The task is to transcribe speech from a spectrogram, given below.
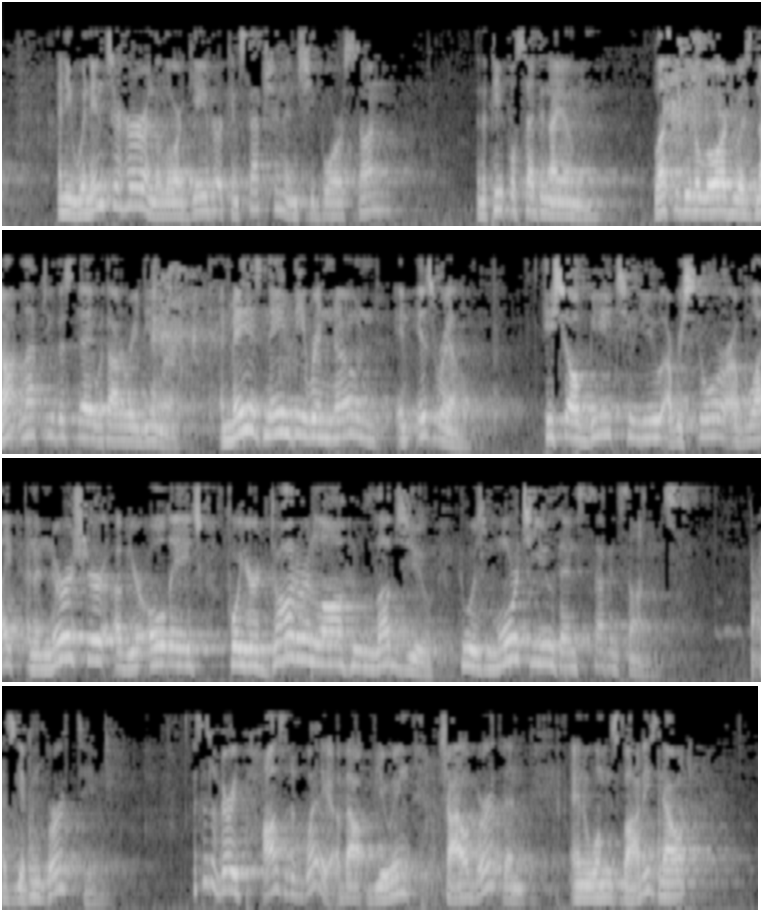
And he went into her and the Lord gave her conception and she bore a son. And the people said to Naomi, Blessed be the Lord who has not left you this day without a redeemer. And may his name be renowned in Israel. He shall be to you a restorer of life and a nourisher of your old age for your daughter in law who loves you, who is more to you than seven sons has given birth to you. This is a very positive way about viewing childbirth and, and a woman's bodies. Now,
